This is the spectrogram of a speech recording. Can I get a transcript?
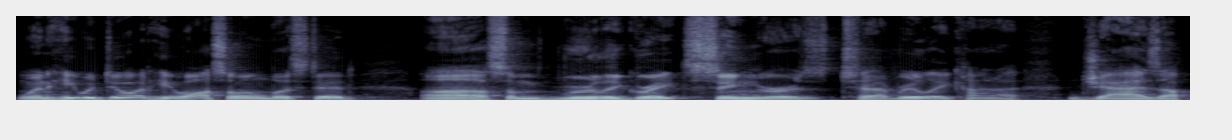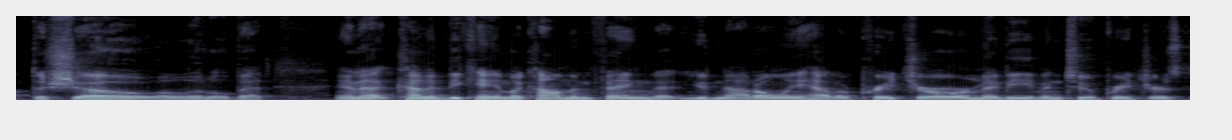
when he would do it, he also enlisted uh, some really great singers to really kind of jazz up the show a little bit. And that kind of became a common thing that you'd not only have a preacher or maybe even two preachers,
